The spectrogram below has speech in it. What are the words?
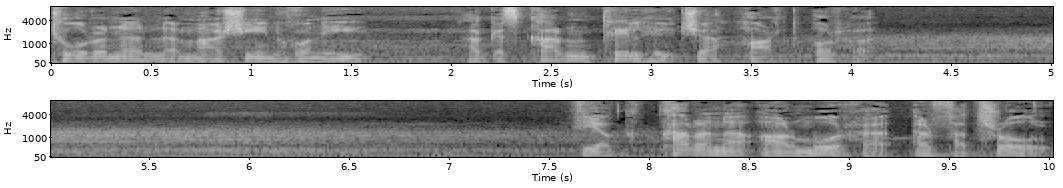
túranna le marsín choní agus caran tilhiilte hart ortha. Bhíoh caranna ar mórtha ar fatról.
